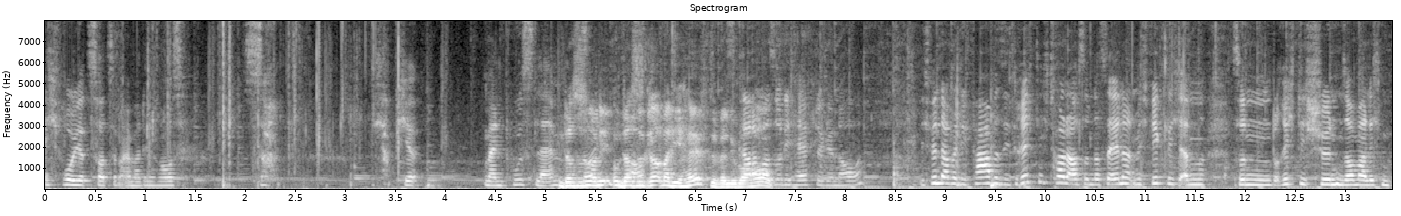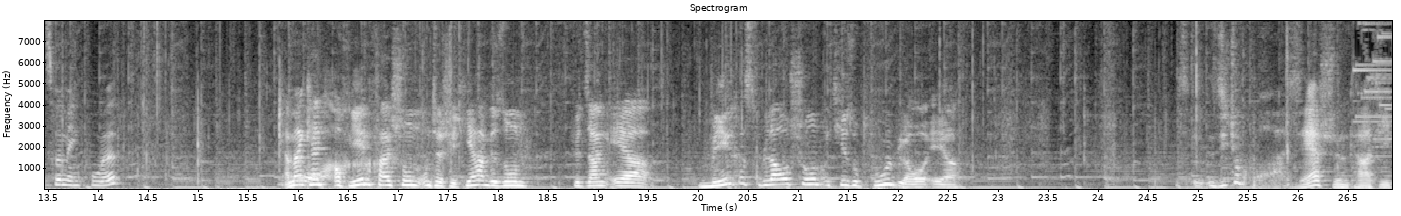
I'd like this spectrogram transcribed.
ich hole jetzt trotzdem einmal den raus. So. Ich habe hier meinen Pool-Slime. Und das ist, das ist gerade mal die Hälfte, wenn Gerade mal überhaupt. so die Hälfte, genau. Ich finde aber, die Farbe sieht richtig toll aus und das erinnert mich wirklich an so einen richtig schönen sommerlichen Swimmingpool. Aber man kennt Boah. auf jeden Fall schon einen Unterschied. Hier haben wir so ein, ich würde sagen, eher Meeresblau schon und hier so Poolblau eher. Sieht schon. Oh, sehr schön, Kati.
